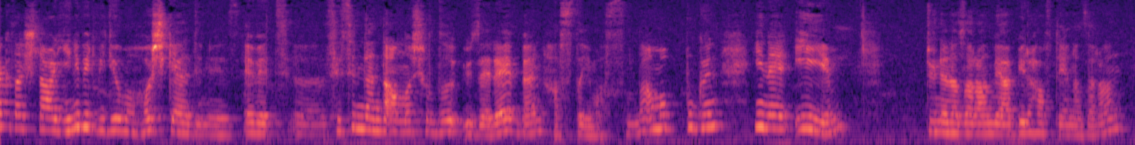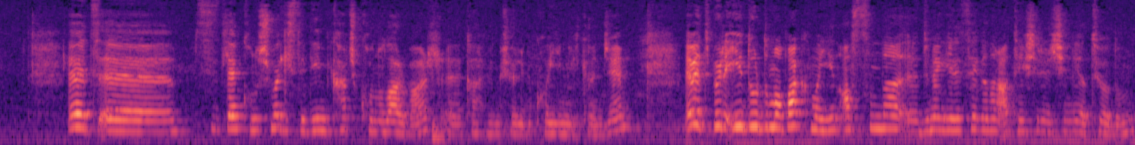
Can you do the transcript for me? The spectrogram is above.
arkadaşlar, yeni bir videoma hoş geldiniz. Evet, e, sesimden de anlaşıldığı üzere ben hastayım aslında ama bugün yine iyiyim. Düne nazaran veya bir haftaya nazaran. Evet, e, konuşmak istediğim birkaç konular var. E, kahvemi şöyle bir koyayım ilk önce. Evet, böyle iyi durduğuma bakmayın. Aslında e, düne gelesiye kadar ateşlerin içinde yatıyordum.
